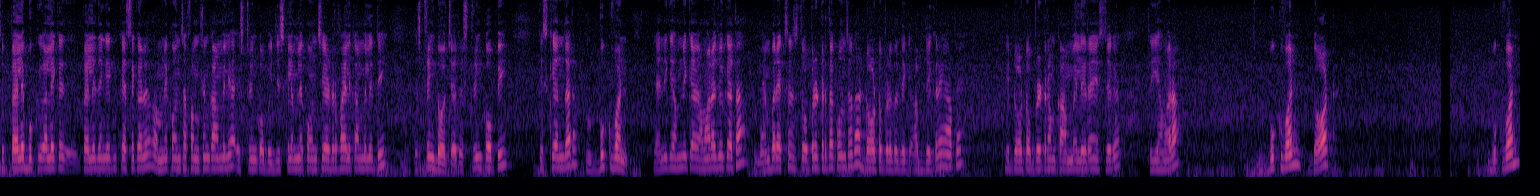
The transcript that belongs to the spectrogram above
तो पहले बुक वाले के, पहले देंगे कि कैसे करें? तो हमने कौन सा फ़ंक्शन काम में लिया? स्ट्रिंग कॉपी जिसके लिए हमने कौन सी एडर फ़ाइल काम में ली थी? स्ट्रिंग डॉच है तो स्ट्रिंग कॉपी किसके अंदर? बुक वन यानी कि हमने क्या, हमारा जो क्या था? मेंबर एक्सेस ऑपरेटर था कौन सा था? डॉट ऑपरेटर देखिए आप देख रहे हैं यहाँ पे ये डॉट ऑपरेटर हम काम में ले रहे हैं इस जगह। तो ये हमारा book one dot book one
